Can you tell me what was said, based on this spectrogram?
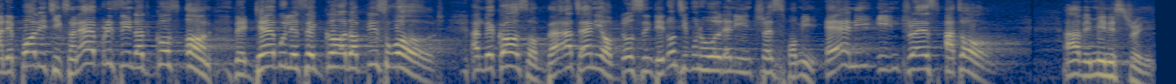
and the politics and everything that goes on. The devil is a God of this world. And because of that, any of those things, they don't even hold any interest for me. Any interest at all. I have a ministry,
